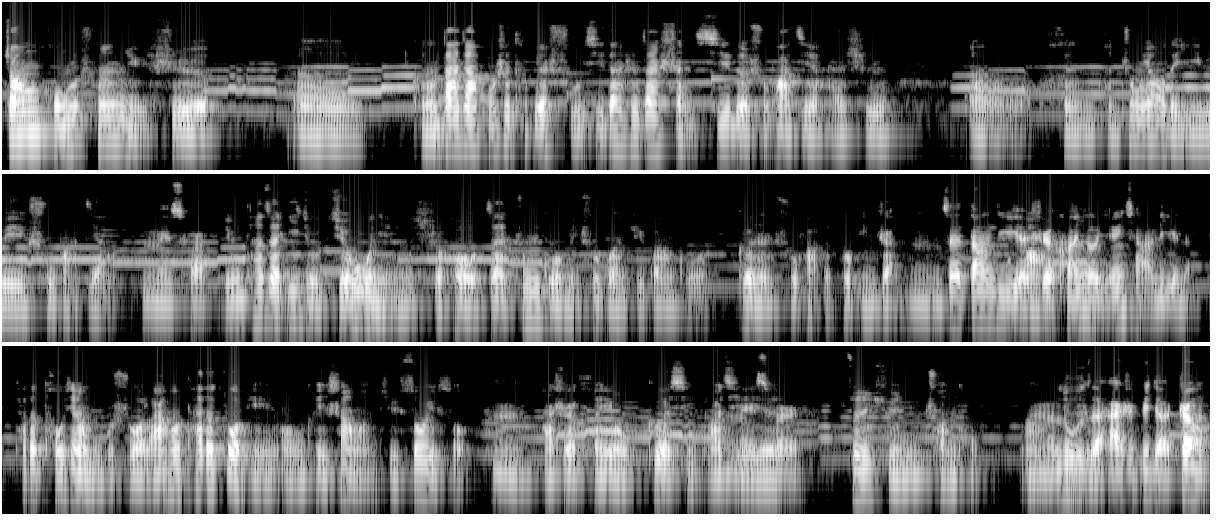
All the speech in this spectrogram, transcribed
张红春女士，嗯，可能大家不是特别熟悉，但是在陕西的书画界还是。呃，很很重要的一位书法家，没错，因为他在一九九五年的时候，在中国美术馆举办过个人书法的作品展，嗯，在当地也是很有影响力的。他的头衔我们不说了，然后他的作品我们可以上网去搜一搜，嗯，还是很有个性，而且遵循传统，嗯，路子还是比较正，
